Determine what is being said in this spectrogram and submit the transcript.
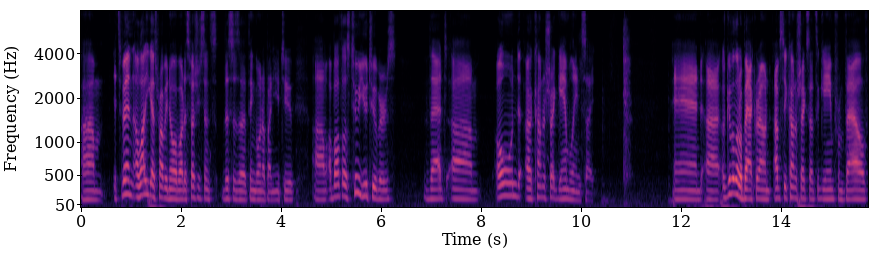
Um, it's been a lot of you guys probably know about, it, especially since this is a thing going up on YouTube, um, about those two YouTubers that um, owned a Counter Strike gambling site. And uh, I'll give a little background. Obviously, Counter Strike's that's a game from Valve.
